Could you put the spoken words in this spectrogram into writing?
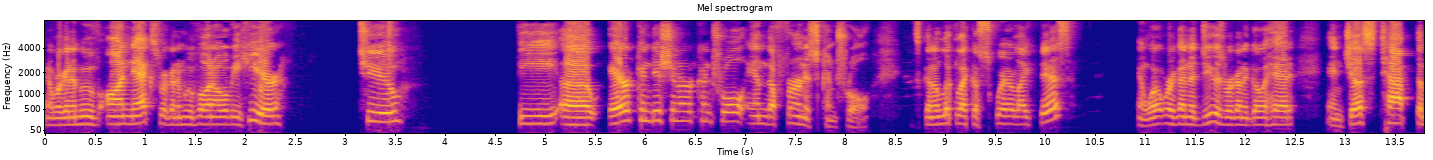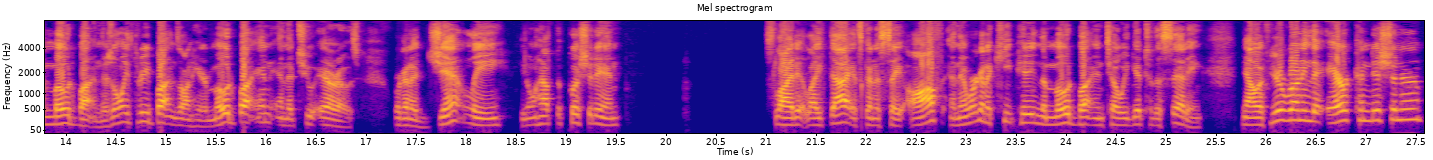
And we're going to move on next. We're going to move on over here to the uh, air conditioner control and the furnace control. It's going to look like a square like this. And what we're going to do is we're going to go ahead and just tap the mode button. There's only three buttons on here, mode button and the two arrows. We're going to gently, you don't have to push it in, slide it like that. It's going to say off, and then we're going to keep hitting the mode button until we get to the setting. Now, if you're running the air conditioner,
